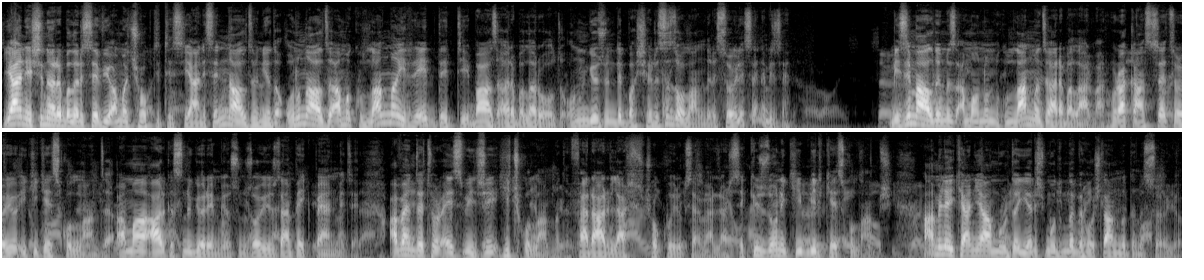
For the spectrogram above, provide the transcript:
Yani eşin arabaları seviyor ama çok titiz. Yani senin aldığın ya da onun aldığı ama kullanmayı reddettiği bazı arabalar oldu. Onun gözünde başarısız olanları söylesene bize. Bizim aldığımız ama onun kullanmadığı arabalar var. Huracan Strato'yu iki kez kullandı ama arkasını göremiyorsunuz o yüzden pek beğenmedi. Aventador SVG hiç kullanmadı. Ferrari'ler çok kuyruk severler. 812'yi bir kez kullanmış. Hamileyken yağmurda yarış modunda ve hoşlanmadığını söylüyor.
